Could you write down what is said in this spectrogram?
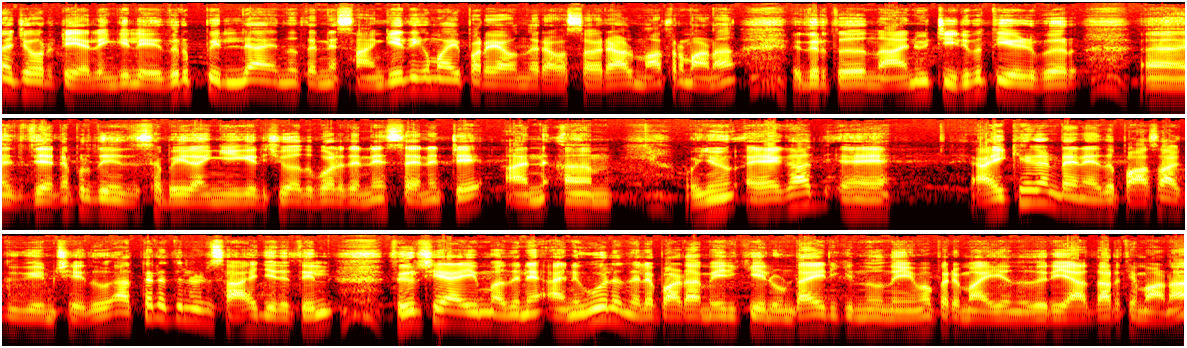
മെജോറിറ്റി അല്ലെങ്കിൽ എതിർപ്പില്ല എന്ന് തന്നെ സാങ്കേതികമായി പറയാവുന്ന ഒരു അവസ്ഥ ഒരാൾ മാത്രമാണ് എതിർത്തത്. നാനൂറ്റി ഇരുപത്തിയേഴ് പേർ ജനപ്രതിനിധി സഭയിൽ അംഗീകരിച്ചു. അതുപോലെ തന്നെ സെനറ്റ് ഏകാ ഐക്യകണ്ഠേന ഇത് പാസാക്കുകയും ചെയ്തു. അത്തരത്തിലൊരു സാഹചര്യത്തിൽ തീർച്ചയായും അതിന് അനുകൂല നിലപാട് അമേരിക്കയിൽ ഉണ്ടായിരിക്കുന്നു നിയമപരമായി എന്നതൊരു യാഥാർത്ഥ്യമാണ്.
